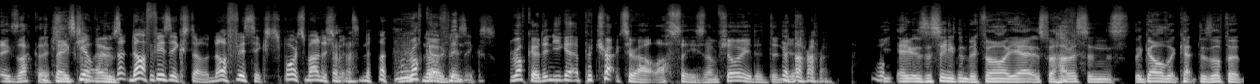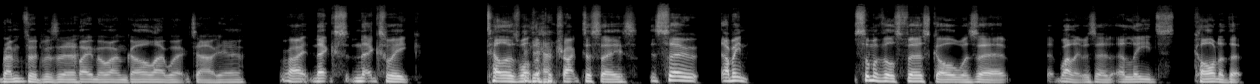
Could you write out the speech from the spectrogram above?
Exactly. Yeah, not, not physics though, not physics. Sports management, not, Rocco, not didn't- physics. Rocco, didn't you get a protractor out last season? I'm sure you did, didn't you? it was the season before. Yeah, it was for Harrison's. The goal that kept us up at Brentford was a Waymo own goal. I worked out. Yeah, right. Next next week, tell us what the protractor says. So, I mean, Summerville's first goal was a well, it was a, a Leeds corner that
